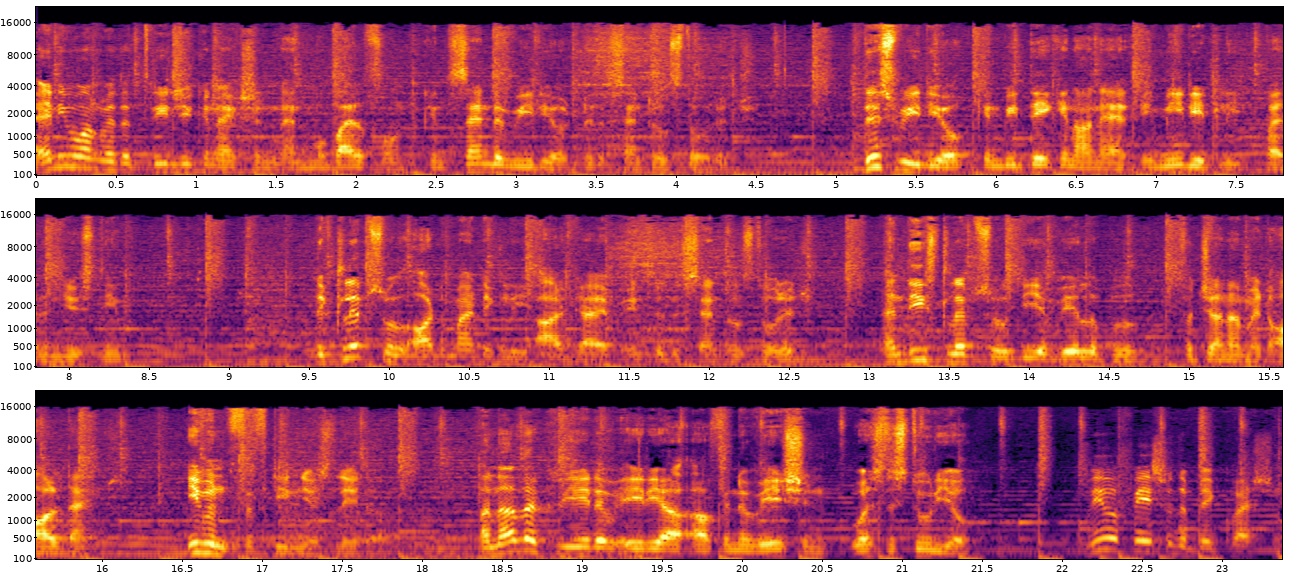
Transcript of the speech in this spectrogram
Anyone with a 3G connection and mobile phone can send a video to the central storage. This video can be taken on air immediately by the news team. The clips will automatically archive into the central storage and these clips will be available for Janam at all times, even 15 years later. Another creative area of innovation was the studio. We were faced with a big question.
